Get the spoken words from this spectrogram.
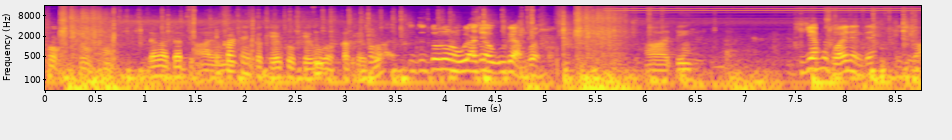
폭폭폭 내가 나 아, 여기. 픽할 테니까 개구 개구 갈까 개구? 잠깐만. 너, 너, 너, 우리 아직 우리 안 보였어. 아빙 기계 한번더 와야 되는데 인시가.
